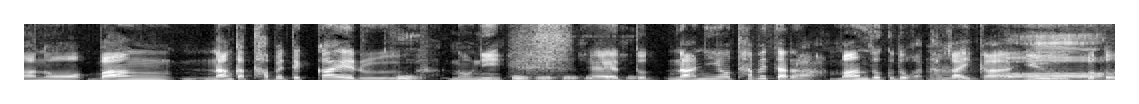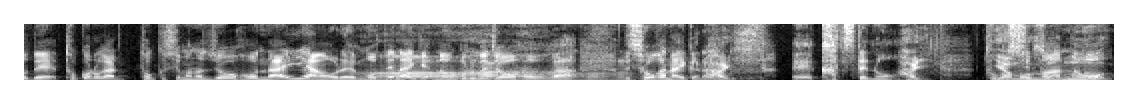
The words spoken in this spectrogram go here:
あの晩なんか食べて帰るのに何を食べたら満足度が高いかいうことでところが徳島の情報ないやん俺。持ってないけどのグルメ情報が。でしょうがないからはい。えーかつてのはいい徳やもうそ島の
